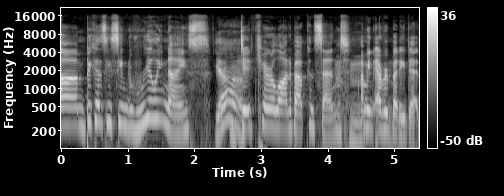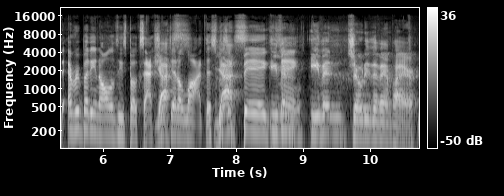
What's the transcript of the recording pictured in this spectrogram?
Um, because he seemed really nice. Yeah. Did care a lot about consent. I mean, everybody did. Everybody in all of these books actually Yes. did a lot. This was Yes. a big even, thing. Even Jody the vampire.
